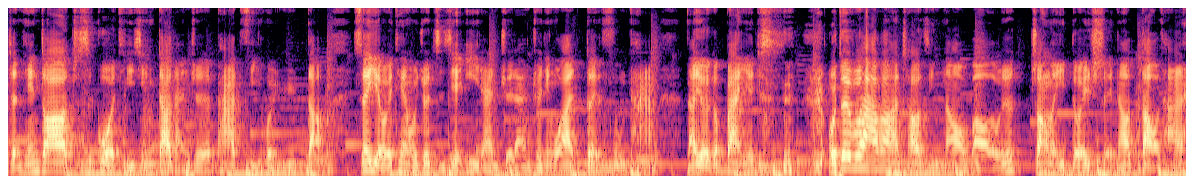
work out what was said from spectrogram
整天都要就是过提心吊胆，觉得怕自己会遇到。所以有一天，我就直接毅然决然决定我要对付它。然后有一个半夜，就是 我对付他的方法超级孬包的，我就装了一堆水，然后倒它，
